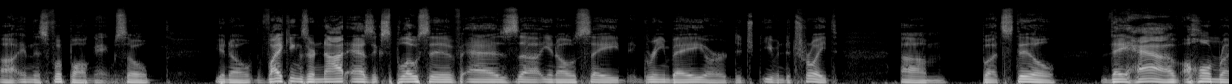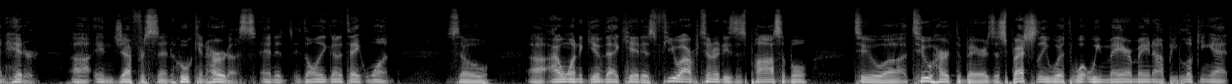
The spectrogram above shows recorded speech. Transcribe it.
uh, in this football game. So you know, the Vikings are not as explosive as uh, you know, say Green Bay or De- even Detroit, um, but still they have a home run hitter uh, in Jefferson who can hurt us, and it, it's only going to take one. So uh, I want to give that kid as few opportunities as possible to uh, to hurt the Bears, especially with what we may or may not be looking at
